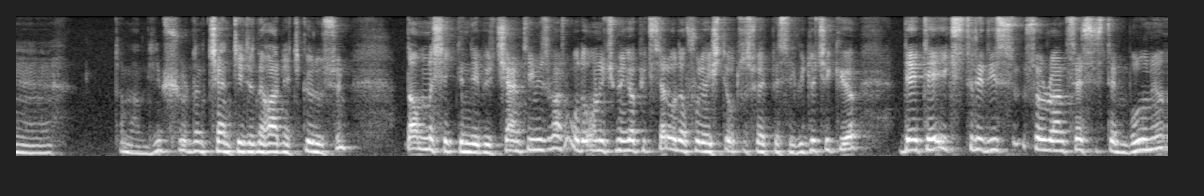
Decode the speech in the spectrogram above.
Ee, tamam diyeyim. Şuradan çentiyi de daha net görülsün. Damla şeklinde bir çentiğimiz var. O da 13 megapiksel. O da Full HD 30 FPS video çekiyor. DTX 3D Surround ses sistemi bulunuyor.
